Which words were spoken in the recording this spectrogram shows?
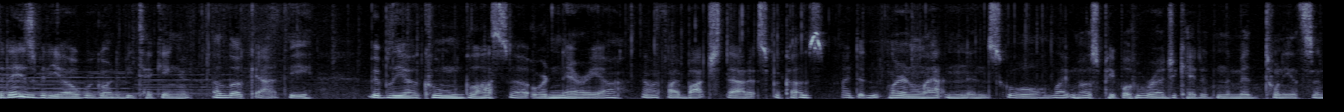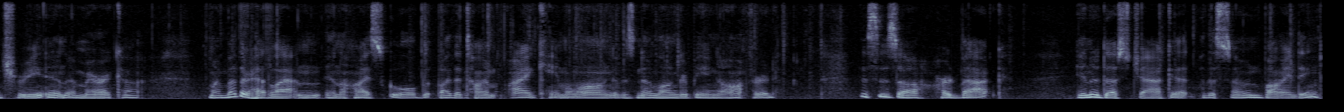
today's video, we're going to be taking a look at the Biblia cum glossa ordinaria. Now, if I botched that, it's because I didn't learn Latin in school, like most people who were educated in the mid 20th century in America. My mother had Latin in high school, but by the time I came along, it was no longer being offered. This is a hardback in a dust jacket with a sewn binding.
